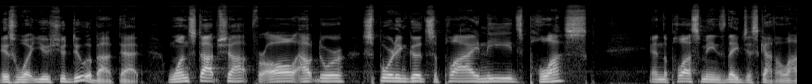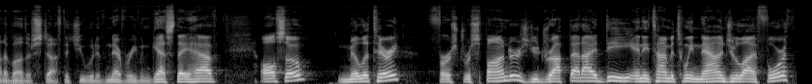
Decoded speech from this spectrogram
is what you should do about that. One stop shop for all outdoor sporting goods supply needs plus. And the plus means they just got a lot of other stuff that you would have never even guessed they have. Also, military, first responders, you drop that ID anytime between now and July 4th,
